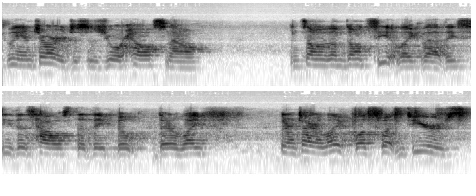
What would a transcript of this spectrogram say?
basically in charge. This is your house now. And some of them don't see it like that. They see this house that they built their life, their entire life, blood, sweat, and tears,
